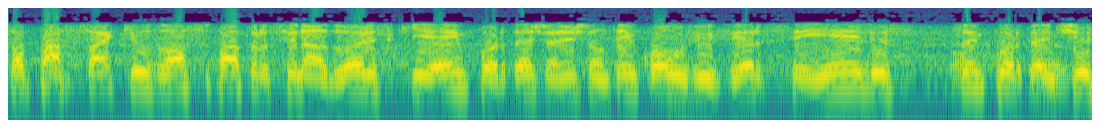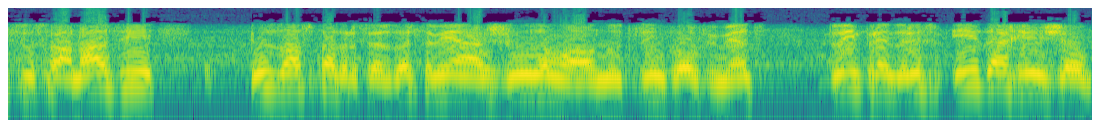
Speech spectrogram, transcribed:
só passar aqui os nossos patrocinadores, que é importante, a gente não tem como viver sem eles, são importantíssimos para nós e, e os nossos patrocinadores também ajudam ó, no desenvolvimento do empreendedorismo e da região.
